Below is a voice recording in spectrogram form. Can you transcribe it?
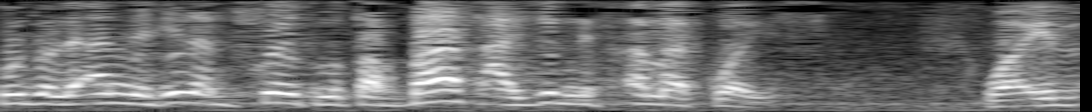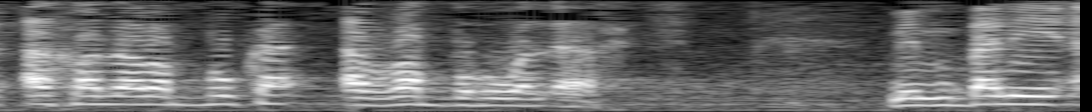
خدوا لأن هنا بشوية مطبات عايزين نفهمها كويس. وإذ أخذ ربك الرب هو الاخذ من بني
